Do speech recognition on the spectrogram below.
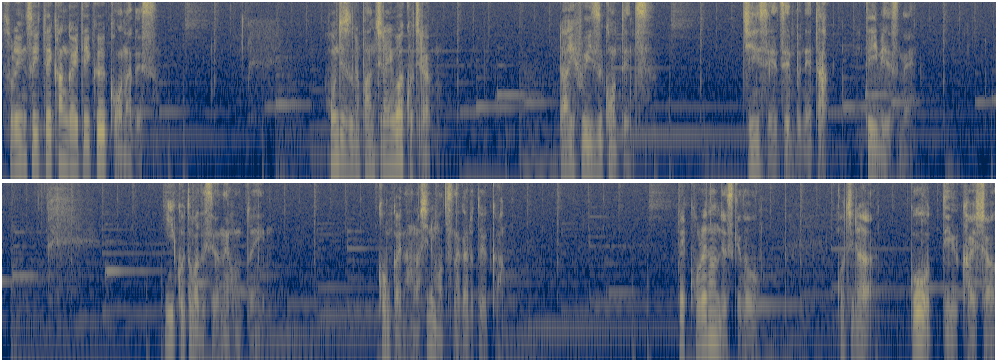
それについて考えていくコーナーです。本日のパンチラインはこちら。Life is content 人生全部ネタ。って意味ですね。いい言葉ですよね本当に。今回の話にもつながるというか。でこれなんですけどこちら GO っていう会社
